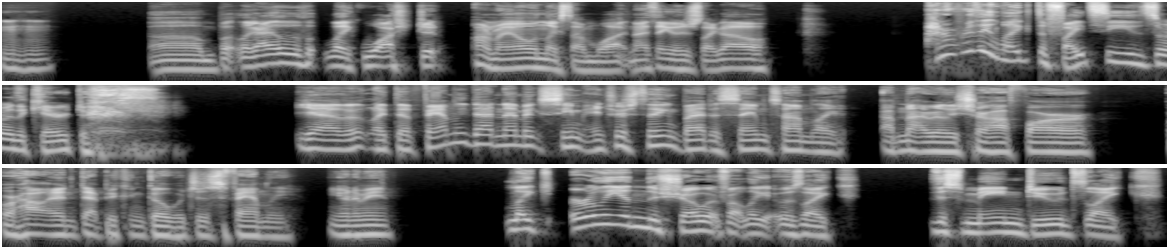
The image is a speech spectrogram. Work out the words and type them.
Mm-hmm. Um, but like I like watched it on my own, like somewhat, and I think it was just like, oh, I don't really like the fight scenes or the characters. Yeah, like the family dynamics seem interesting, but at the same time, like I'm not really sure how far or how in depth you can go with just family. You know what I mean? like early in the show, it felt like it was like this main dude's like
